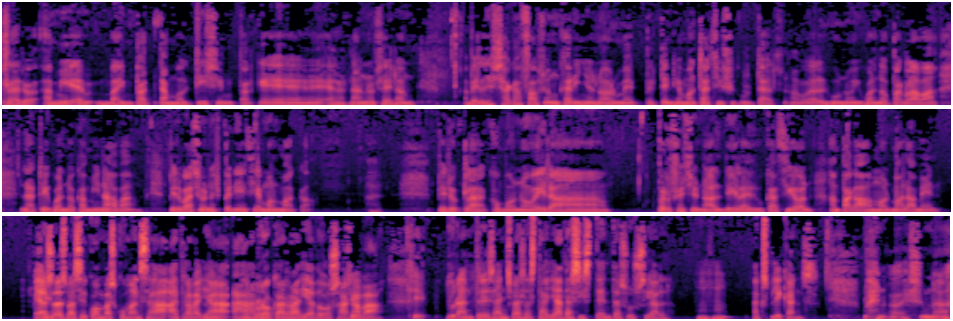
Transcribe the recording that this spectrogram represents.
Claro, a mi em va impactar moltíssim perquè els nanos eren a veure, les agafaves un carinyo enorme, però tenia moltes dificultats. No? Alguno igual no parlava, l'altre igual no caminava, però va ser una experiència molt maca. Però, clar, com no era professional de l'educació, em pagava molt malament. I aleshores va ser quan vas començar a treballar Mm, a a Roca. Radiadors, a Sí, Gavà. sí. Durant tres anys vas estar allà d'assistenta social. Uh -huh. Explica'ns. bueno, és una...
